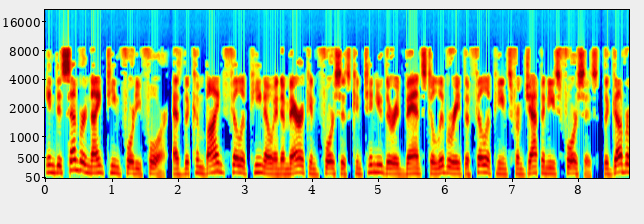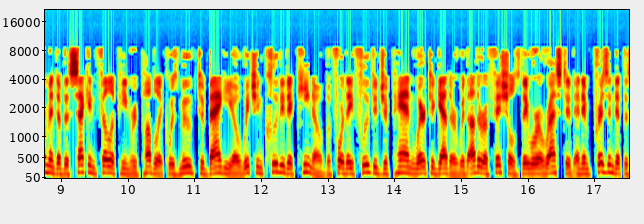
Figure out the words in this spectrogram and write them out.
in December 1944, as the combined Filipino and American forces continued their advance to liberate the Philippines from Japanese forces, the government of the Second Philippine Republic was moved to Baguio which included Aquino before they flew to Japan where together with other officials they were arrested and imprisoned at the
